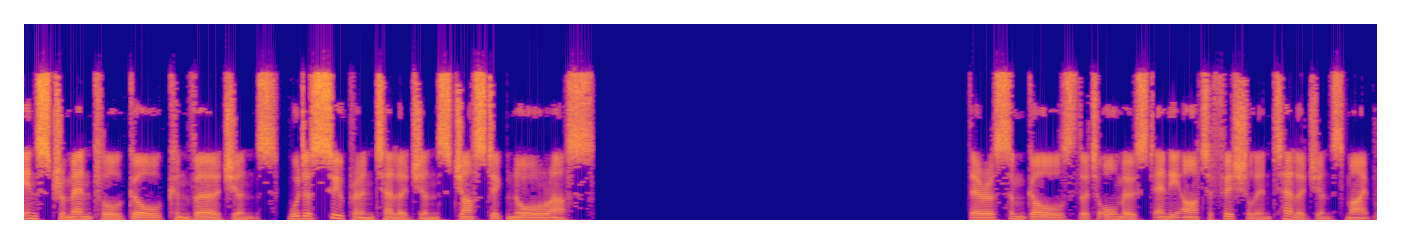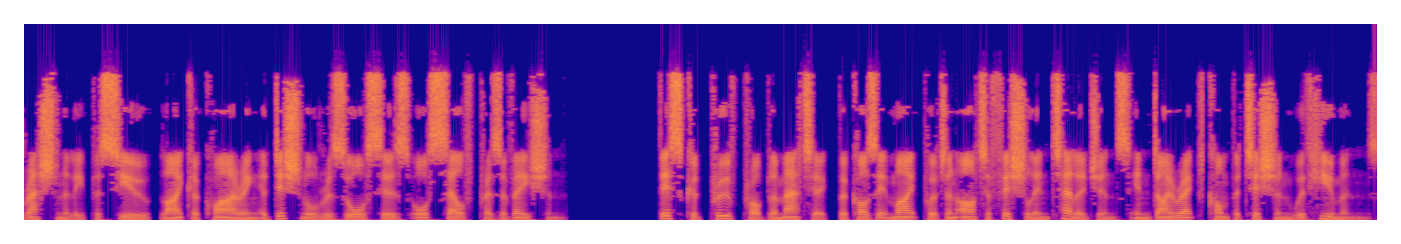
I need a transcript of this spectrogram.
Instrumental goal convergence, would a superintelligence just ignore us? There are some goals that almost any artificial intelligence might rationally pursue, like acquiring additional resources or self-preservation. This could prove problematic because it might put an artificial intelligence in direct competition with humans.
